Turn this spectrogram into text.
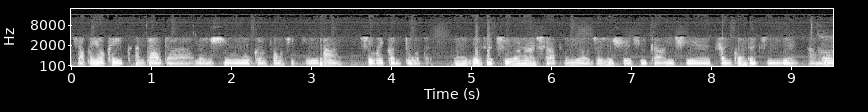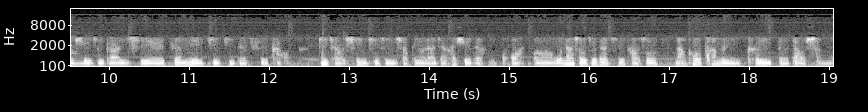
小朋友可以看到的人事物跟风景，其实上。是会更多的。嗯，我是期望让小朋友就是学习到一些成功的经验，然后学习到一些正面积极的思考。技巧性其实以小朋友来讲，他学得很快。嗯，我那时候就在思考说，然后他们可以得到什么？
